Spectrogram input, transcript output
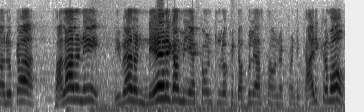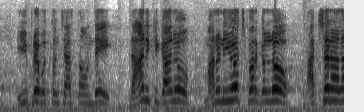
తాలూకా ఫలాలని ఈవేళ నేరుగా మీ అకౌంట్లోకి డబ్బులు వేస్తా ఉన్నటువంటి కార్యక్రమం ఈ ప్రభుత్వం చేస్తూ ఉంది. దానికి గాను మన నియోజకవర్గంలో అక్షరాల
